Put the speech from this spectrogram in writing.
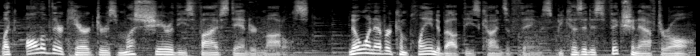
Like all of their characters must share these five standard models. No one ever complained about these kinds of things because it is fiction after all.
